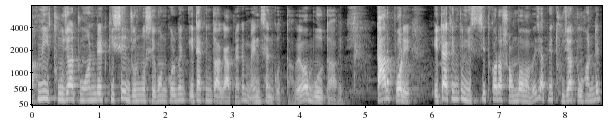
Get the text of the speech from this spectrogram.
আপনি থুজা টু হান্ড্রেড কিসের জন্য সেবন করবেন, এটা কিন্তু আগে আপনাকে মেনশন করতে হবে বা বলতে হবে। তারপরে এটা কিন্তু নিশ্চিত করা সম্ভব হবে যে আপনি থুজা টু হান্ড্রেড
